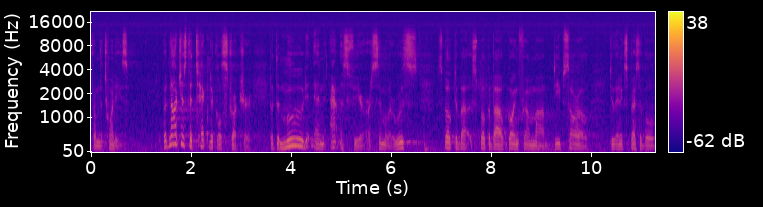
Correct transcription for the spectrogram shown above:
from the 20s. But not just the technical structure, but the mood and atmosphere are similar. Ruth spoke about, spoke about going from um, deep sorrow to inexpressible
